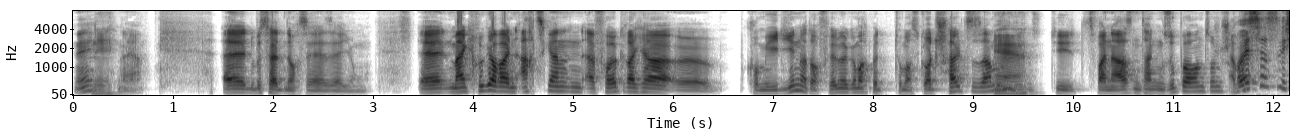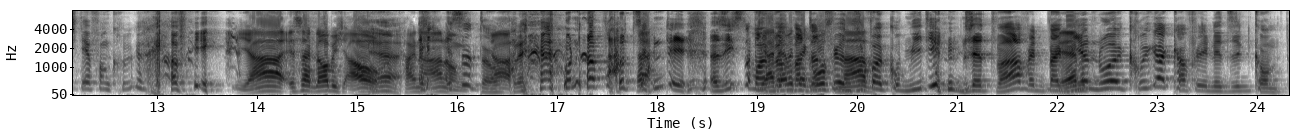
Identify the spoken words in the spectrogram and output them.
Nee? Nee. Naja. Äh, du bist halt noch sehr, sehr jung. Äh, Mike Krüger war in den 80ern ein erfolgreicher äh, Comedian, hat auch Filme gemacht mit Thomas Gottschalk zusammen. Ja. Die zwei Nasen tanken super und so ein Aber ist das nicht der von Krüger Kaffee? Ja, ist er, glaube ich, auch. Ja. Keine Ahnung. Ist er doch. Ja. Hundertprozentig. Da siehst du mal, Ja, der was, was der das für ein Nase. super Comedian das war, wenn bei Der mir nur Krüger Kaffee in den Sinn kommt.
